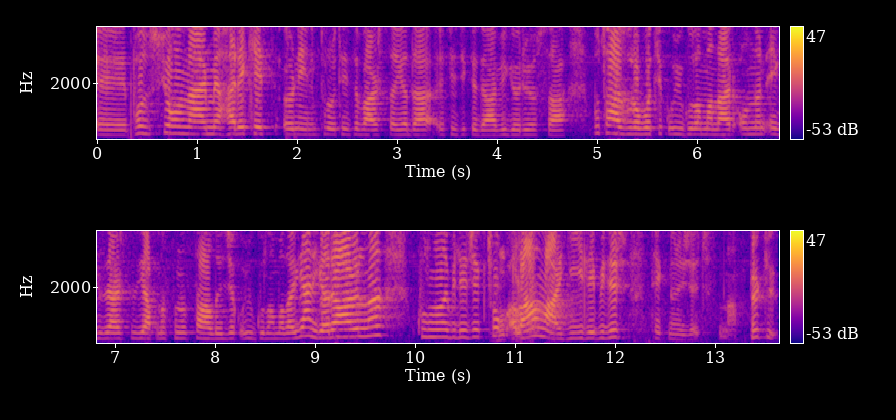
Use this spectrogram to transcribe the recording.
e, pozisyon verme, hareket örneğin protezi varsa ya da fizik tedavi görüyorsa, bu tarz robotik uygulamalar, onların egzersiz yapmasını sağlayacak uygulamalar. Yani yararına kullanabilecek çok Mutlaka. alan var giyilebilir teknoloji açısından. Peki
